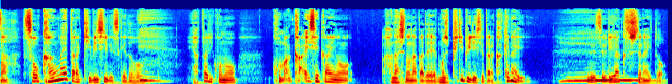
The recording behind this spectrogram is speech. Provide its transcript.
まあ、そう考えたら厳しいですけど、やっぱりこの細かい世界の話の中で、もしピリピリしてたら書けないですよ。リラックスしてないと。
